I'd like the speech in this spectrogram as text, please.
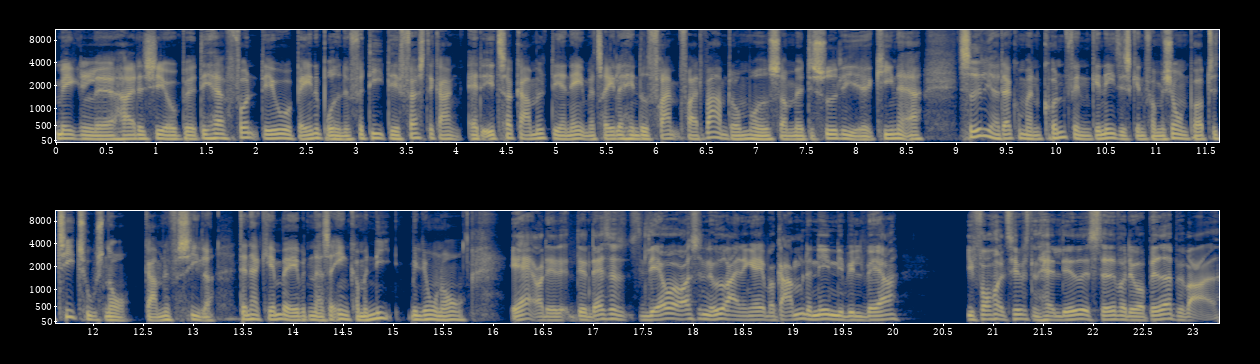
Mikkel øh, Heide det her fund, det er jo banebrydende, fordi det er første gang, at et så gammelt DNA-materiale er hentet frem fra et varmt område, som øh, det sydlige øh, Kina er. Tidligere, der kunne man kun finde genetisk information på op til 10.000 år gamle fossiler. Den her kæmpe abe, den er altså 1,9 millioner år. Ja, og det, det, det, så laver også en udregning af, hvor gammel den egentlig ville være, i forhold til, hvis den havde levet et sted, hvor det var bedre bevaret.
